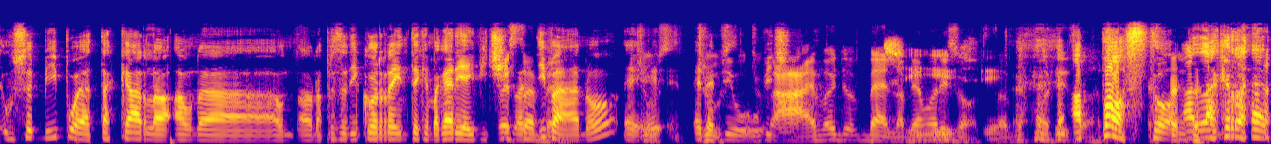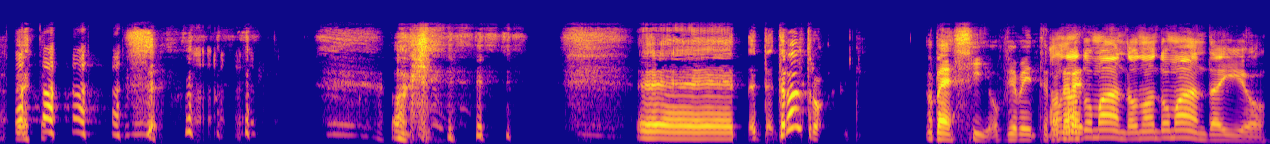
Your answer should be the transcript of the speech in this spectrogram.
USB puoi attaccarla a una, a una presa di corrente che magari hai vicino Questo al è divano e- Giusto, ed è giusto, più giusto. vicino. Ah, è bello, Sì, abbiamo risolto. sì. abbiamo a risolto. posto alla grande ok Eh, tra l'altro vabbè sì ovviamente Ho una era- domanda, ho una domanda io.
